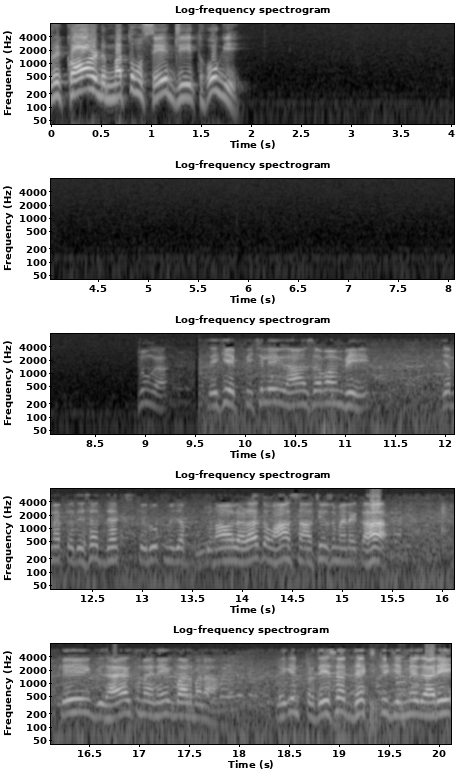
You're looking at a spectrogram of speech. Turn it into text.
रिकॉर्ड मतों से जीत होगी। देखिए, पिछले विधानसभा में भी जब मैं प्रदेशाध्यक्ष के रूप में जब चुनाव लड़ा तो वहाँ साथियों से मैंने कहा कि विधायक तो मैंने एक बार बना, लेकिन प्रदेशाध्यक्ष की ज़िम्मेदारी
